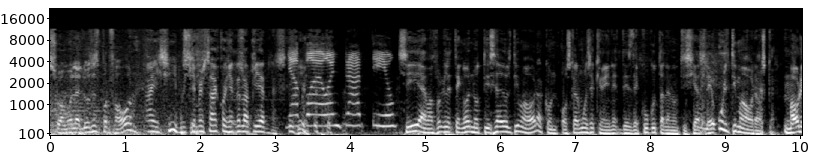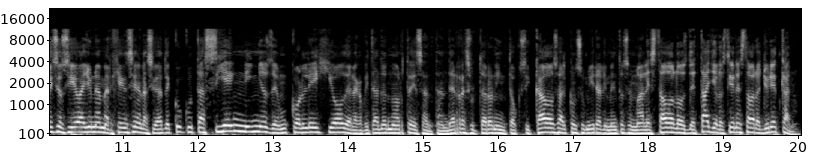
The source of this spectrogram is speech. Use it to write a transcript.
subamos las luces, por favor. Ay, sí, porque me estaba cogiendo las piernas. Ya puedo entrar, tío. Sí, además porque le tengo noticia de última hora con Oscar Muse que viene desde Cúcuta, la noticia de última hora, Oscar. Mauricio, sí, hay una emergencia en la ciudad de Cúcuta. 100 niños de un colegio de la capital del norte de Santander resultaron intoxicados al consumir alimentos en mal estado. Los detalles los tiene esta hora Juliet Cano.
